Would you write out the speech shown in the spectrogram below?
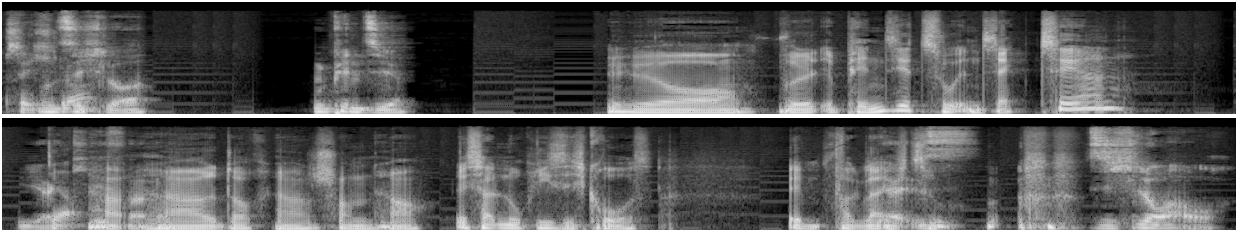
und Sicher. Sichlor. Und Pinsir. Ja, würdet ihr Pinsir zu Insekt zählen? Ja, Ja. Käfer. ne? Ja, ja, doch, ja, schon, ja. Ist halt nur riesig groß. Im Vergleich Ja, zu. Sichlor auch.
